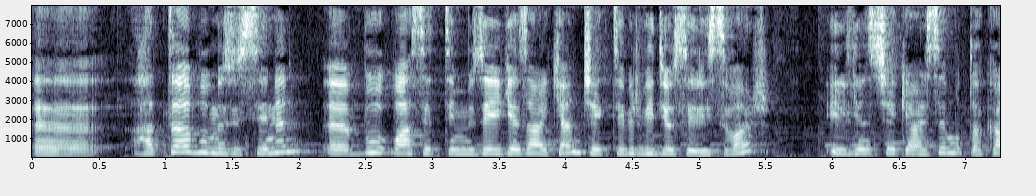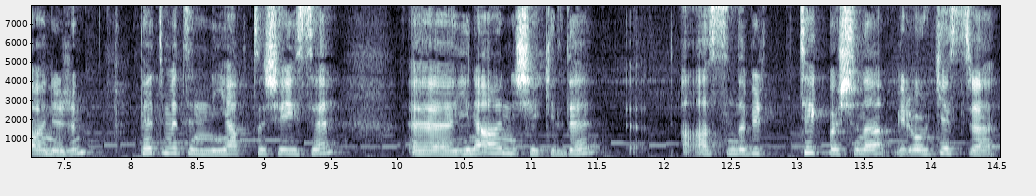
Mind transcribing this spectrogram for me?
Ee, hatta bu müzisyenin e, bu bahsettiğim müzeyi gezerken çektiği bir video serisi var. İlginizi çekerse mutlaka öneririm. Pat Metheny'nin yaptığı şey ise e, yine aynı şekilde e, aslında bir tek başına bir orkestra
